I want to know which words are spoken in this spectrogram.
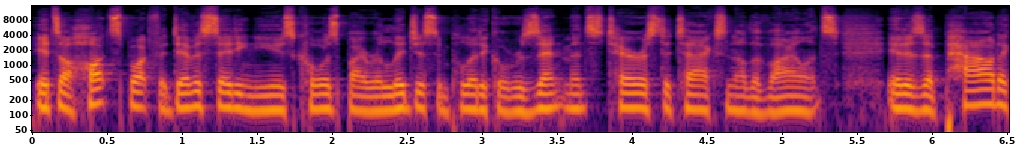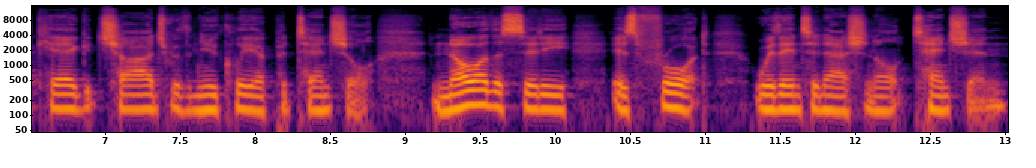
It's a hotspot for devastating news caused by religious and political resentments, terrorist attacks, and other violence. It is a powder keg charged with nuclear potential. No other city is fraught with international tension.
